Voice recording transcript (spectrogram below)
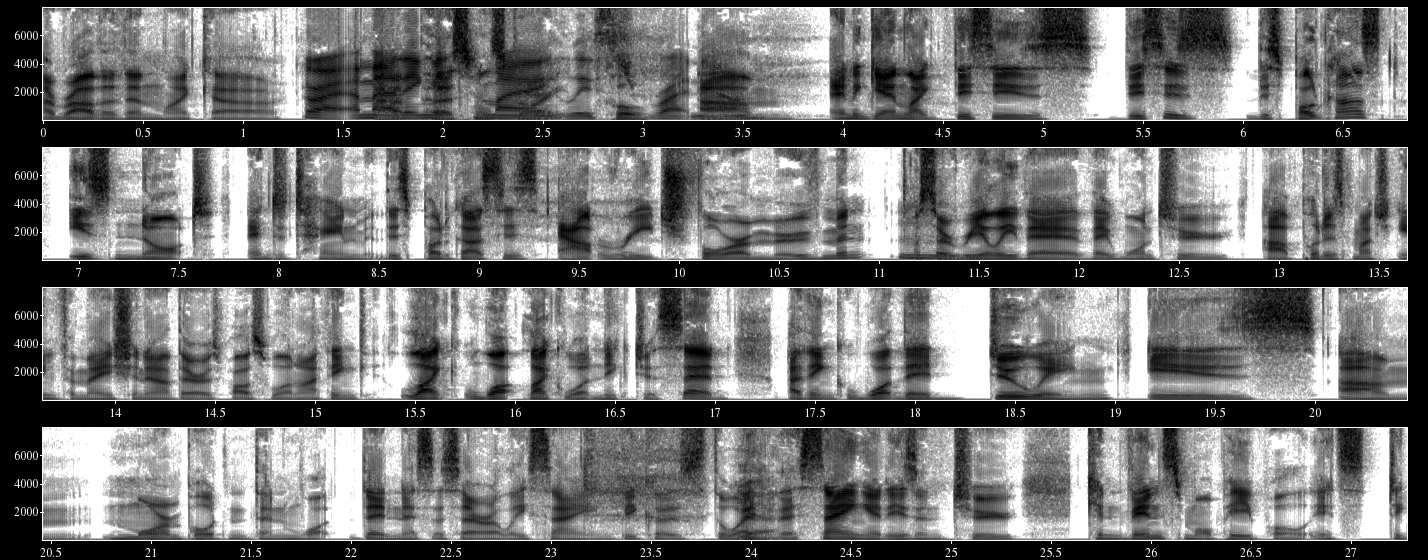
uh, rather than like a All right, I'm adding it to my story. list Cool. right now. Um, and again, like this is this is this podcast is not entertainment. This podcast is outreach for a movement. So really, they they want to uh, put as much information out there as possible. And I think, like what like what Nick just said, I think what they're doing is um, more important than what they're necessarily saying because the way Yeah. that they're saying it isn't to convince more people. It's to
